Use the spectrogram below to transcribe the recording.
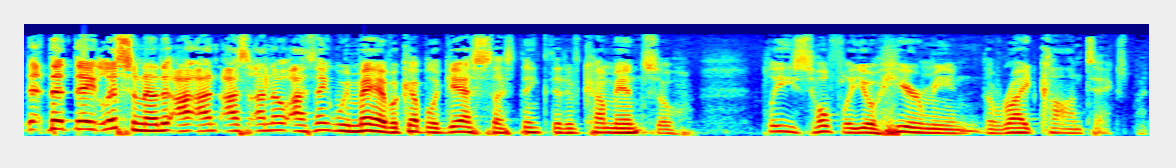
that, that they listen. I, I, I know. I think we may have a couple of guests. I think that have come in. So please, hopefully, you'll hear me in the right context. But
